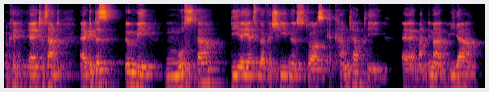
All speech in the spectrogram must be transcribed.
Okay, ja, interessant. Äh, gibt es irgendwie Muster, die ihr jetzt über verschiedene Stores erkannt habt, die äh, man immer wieder,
